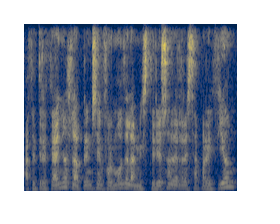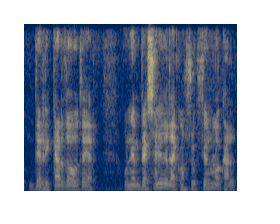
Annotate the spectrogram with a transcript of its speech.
Hace 13 años la prensa informó de la misteriosa desaparición de Ricardo Otter, un empresario de la construcción local.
